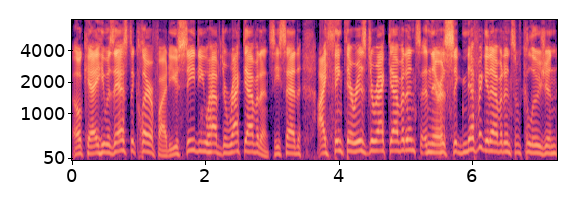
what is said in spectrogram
Okay, he was asked to clarify. Do you see? Do you have direct evidence? He said, I think there is direct evidence, and there is significant evidence of collusion,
